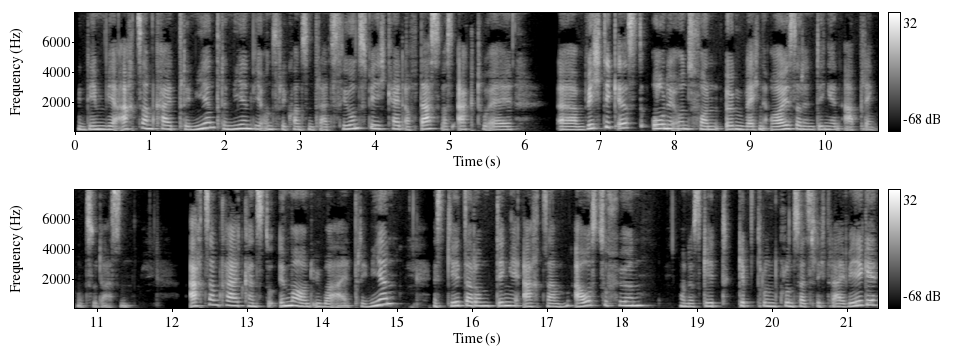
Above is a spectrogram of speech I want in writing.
Indem wir Achtsamkeit trainieren, trainieren wir unsere Konzentrationsfähigkeit auf das, was aktuell äh, wichtig ist, ohne uns von irgendwelchen äußeren Dingen ablenken zu lassen. Achtsamkeit kannst du immer und überall trainieren. Es geht darum, Dinge achtsam auszuführen. Und es geht, gibt grundsätzlich drei Wege.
